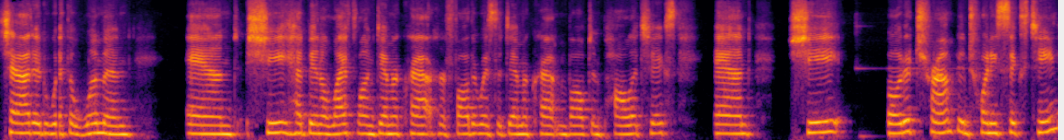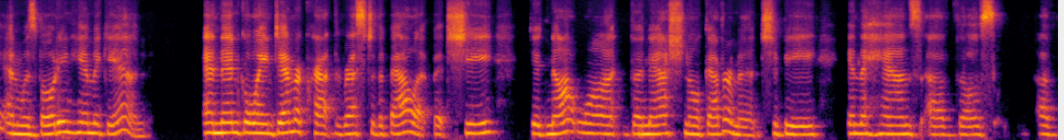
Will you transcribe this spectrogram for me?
chatted with a woman and she had been a lifelong Democrat. Her father was a Democrat involved in politics and she voted Trump in 2016 and was voting him again and then going Democrat the rest of the ballot. But she did not want the national government to be in the hands of those of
